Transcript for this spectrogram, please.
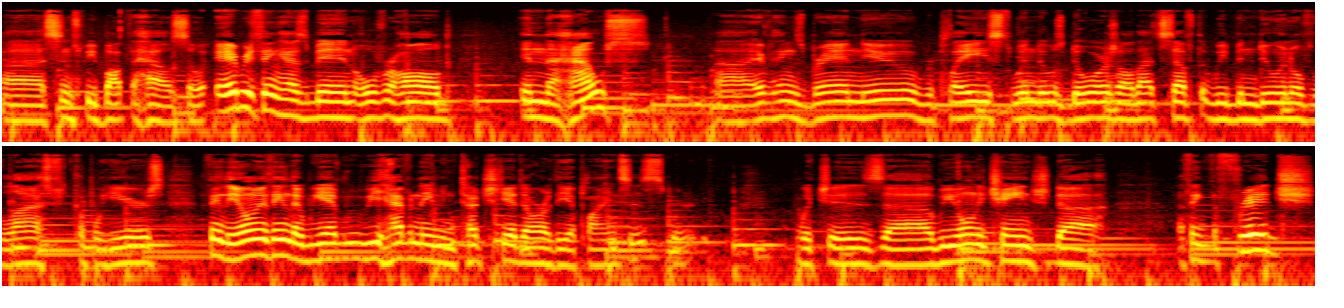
uh, since we bought the house. So everything has been overhauled in the house. Uh, everything's brand new, replaced, windows, doors, all that stuff that we've been doing over the last couple years. I think the only thing that we have, we haven't even touched yet are the appliances, which is uh, we only changed. Uh, I think the fridge,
